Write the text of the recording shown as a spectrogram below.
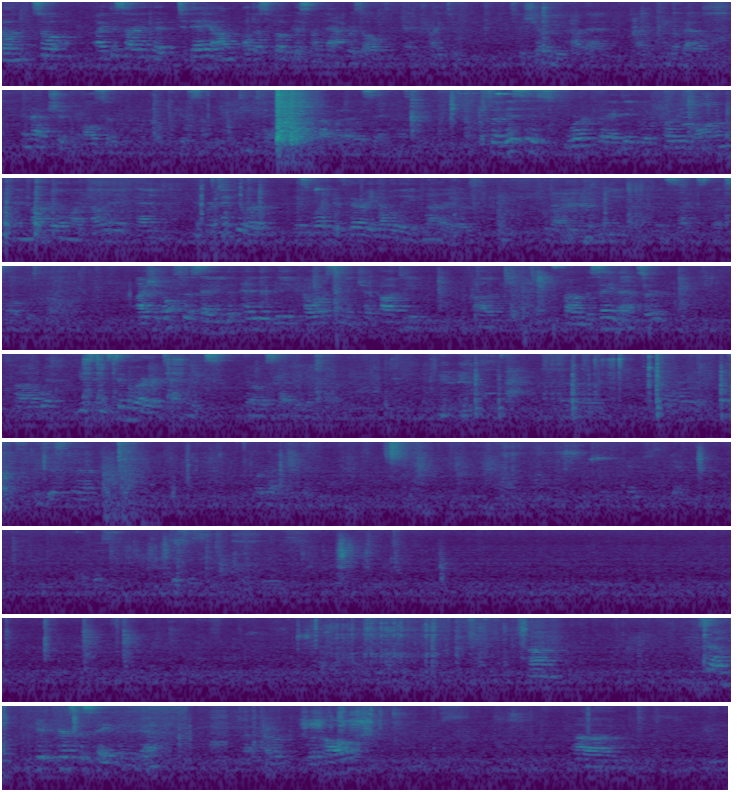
um, so I decided that today I'll, I'll, just focus on that result and try to, to show you how that uh, came about. And that should also give some detail about what I was saying yesterday. So this is work that I did with Cody Long and Mario Martone, and in particular, this work is very heavily Mario's, provided many insights that solve this problem. I should also say independently, Caorsi and Cecotti uh, found the same answer uh, with using similar techniques, though slightly different. Um, so here, here's the statement again. Recall, um,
